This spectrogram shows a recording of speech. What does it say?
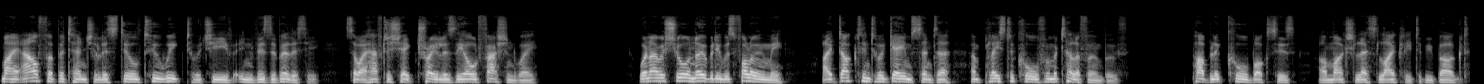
my alpha potential is still too weak to achieve invisibility, so I have to shake trailers the old fashioned way. When I was sure nobody was following me, I ducked into a game center and placed a call from a telephone booth. Public call boxes are much less likely to be bugged.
